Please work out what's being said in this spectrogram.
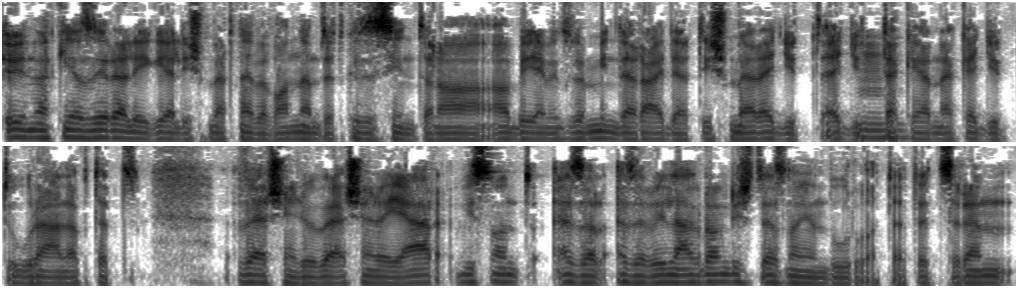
Ő neki azért elég elismert neve van nemzetközi szinten a, a BMX-ben, minden ridert ismer, együtt, együtt mm. tekernek, együtt ugrálnak, tehát versenyről versenyre jár, viszont ez a, ez a világranglista, ez nagyon durva, tehát egyszerűen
